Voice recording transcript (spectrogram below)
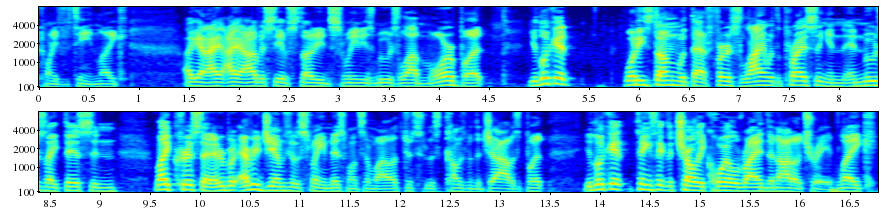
2015. Like again, I, I obviously have studied Sweeney's moves a lot more, but you look at what he's done with that first line with the pricing and, and moves like this, and like Chris said, everybody every GM's going to swing and miss once in a while. It just, just comes with the jobs. But you look at things like the Charlie Coyle Ryan Donato trade, like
